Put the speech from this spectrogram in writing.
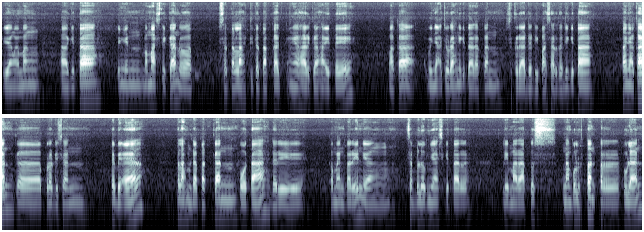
yang memang kita ingin memastikan bahwa setelah ditetapkannya harga HET, maka minyak curah ini kita harapkan segera ada di pasar. Tadi kita tanyakan ke produsen TBL, telah mendapatkan kuota dari Kemenperin yang sebelumnya sekitar 560 ton per bulan,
